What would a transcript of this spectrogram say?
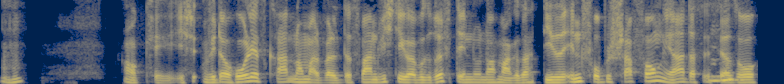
Mhm. Okay, ich wiederhole jetzt gerade nochmal, weil das war ein wichtiger Begriff, den du nochmal gesagt hast. Diese Infobeschaffung, ja, das ist mhm. ja so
